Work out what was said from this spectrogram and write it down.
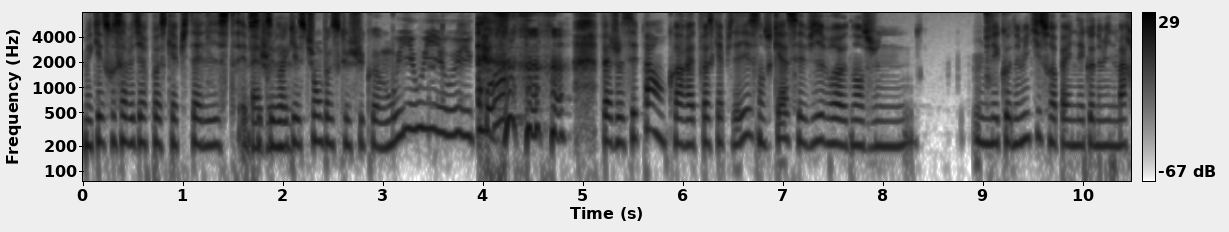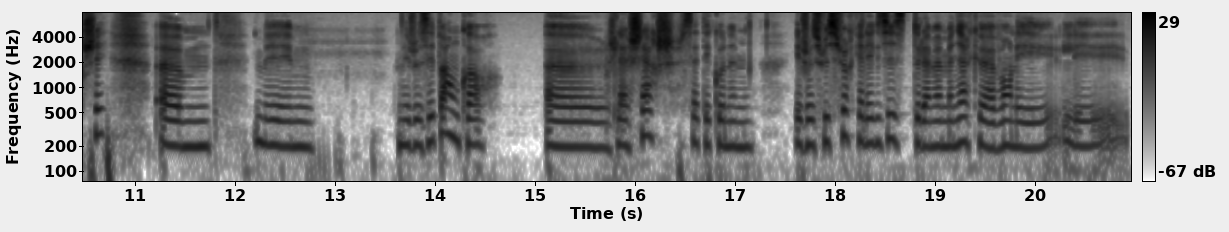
Mais qu'est-ce que ça veut dire post-capitaliste? Eh ben, C'était ma question parce que je suis comme oui, oui, oui, quoi? Ben, Je sais pas encore être post-capitaliste. En tout cas, c'est vivre dans une, une économie qui soit pas une économie de marché. Euh, mais, mais je sais pas encore. Euh, je la cherche, cette économie. Et je suis sûre qu'elle existe de la même manière qu'avant les, les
